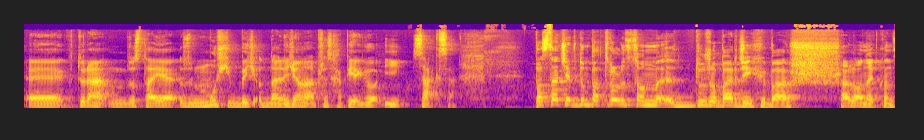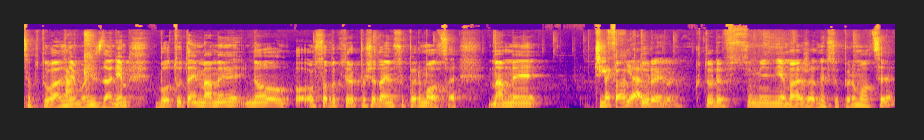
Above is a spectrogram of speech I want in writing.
e, która zostaje, musi być odnaleziona przez Happy'ego i Saxa. Postacie w Doom Patrolu są dużo bardziej chyba szalone konceptualnie Tak. moim zdaniem, bo tutaj mamy no, osoby, które posiadają supermoce. Mamy Chiefa, jakby. który, który w sumie nie ma żadnych supermocy,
